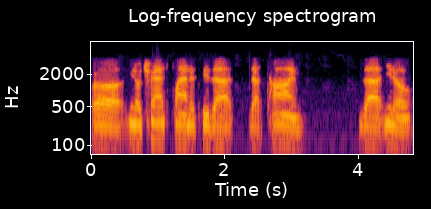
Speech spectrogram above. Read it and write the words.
uh, you know, transplanted to that that time that you know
